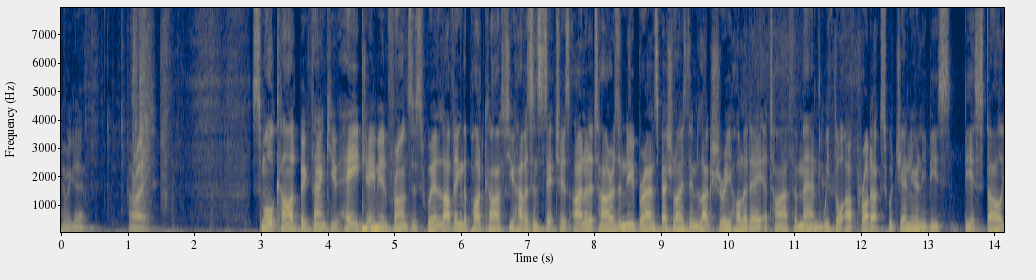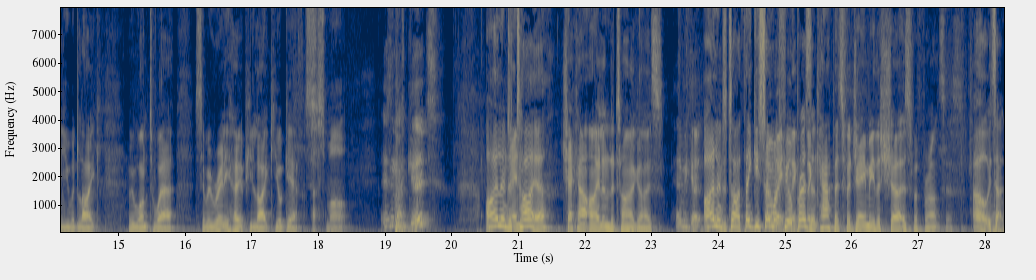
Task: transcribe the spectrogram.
Here we go. All right. Small card, big thank you. Hey, Jamie and Francis, we're loving the podcast. You have us in stitches. Island Attire is a new brand specialized in luxury holiday attire for men. We thought our products would genuinely be be a style you would like, we want to wear. So we really hope you like your gifts. That's smart. Isn't that good? Island And- attire. Check out Island Attire, guys. Here we go. Island attire. Thank you so Oh, much wait, for your the, present. The cap is for Jamie. The shirt is for Francis. oh, is that?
